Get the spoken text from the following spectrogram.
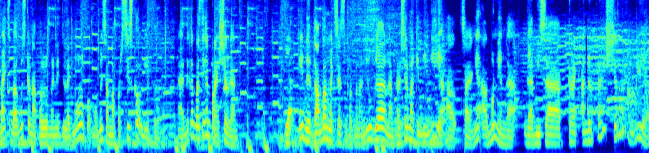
Max bagus kenapa lu mainnya jelek mulu kok mobil sama persis kok gitu. Nah, itu kan pasti kan pressure kan. Ya. Ini ditambah Max sempat menang juga. Nah, pressure makin tinggi ya Al- sayangnya Albon yang nggak nggak bisa crack under pressure jadi ya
